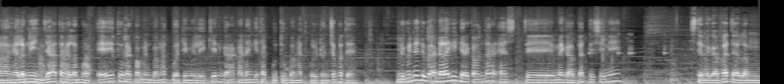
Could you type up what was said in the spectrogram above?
uh, helm ninja atau helm Hawkeye itu rekomend banget buat dimilikin karena kadang kita butuh banget cooldown cepet ya. Berikutnya juga ada lagi gear counter SD Megabat di sini SD Megabat helm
